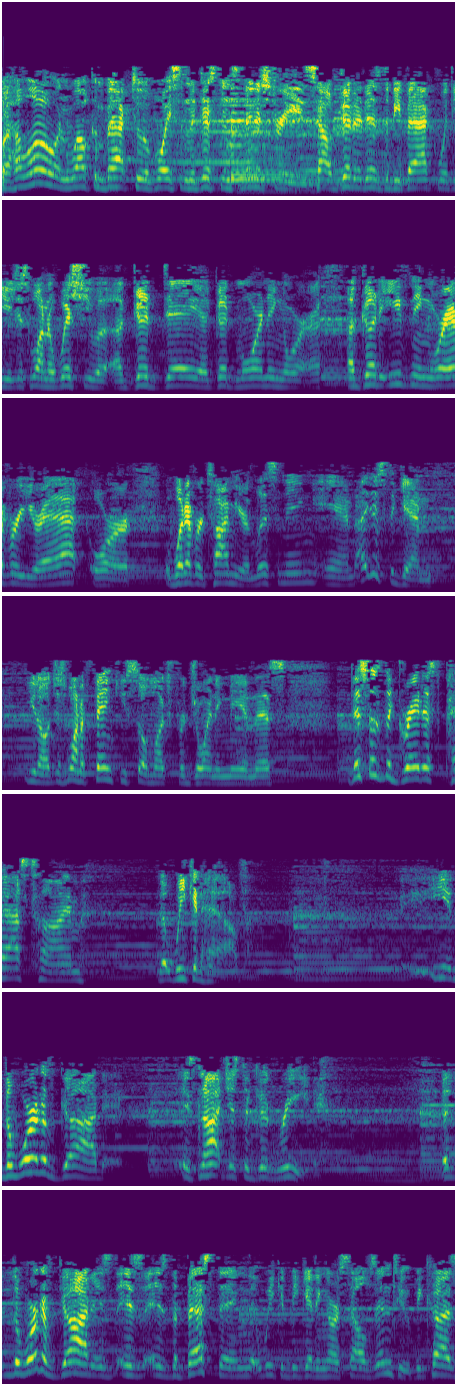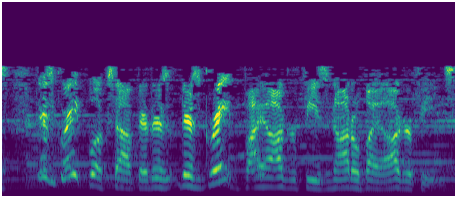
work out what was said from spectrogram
Well, hello and welcome back to A Voice in the Distance Ministries. How good it is to be back with you. Just want to wish you a, a good day, a good morning, or a, a, good evening wherever you're at, or whatever time you're listening. And I just, again, you know, just want to thank you so much for joining me in this. This is the greatest pastime that we can have. The Word of God is not just a good read the Word of God is, is, is the best thing that we could be getting ourselves into because there's great books out there. There's, there's great biographies and autobiographies.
